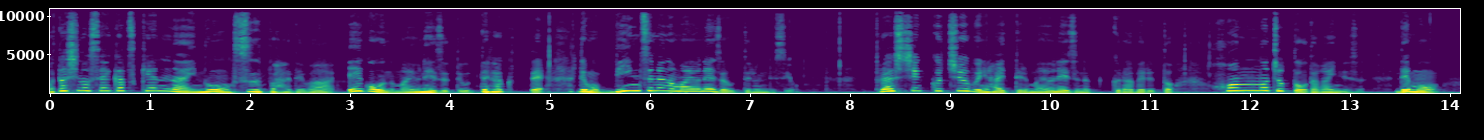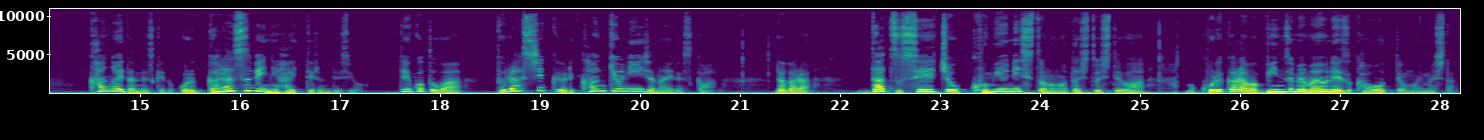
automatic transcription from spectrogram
私の生活圏内のスーパーでは、エゴーのマヨネーズって売ってなくて、でも瓶詰めのマヨネーズは売ってるんですよ。プラスチックチューブに入ってるマヨネーズに比べると、ほんのちょっとお高いんです。でも、考えたんですけど、これガラス瓶に入ってるんですよ。っていうことは、プラスチックより環境にいいじゃないですか。だから、脱成長コミュニストの私としては、もうこれからは瓶詰めマヨネーズ買おうって思いました。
